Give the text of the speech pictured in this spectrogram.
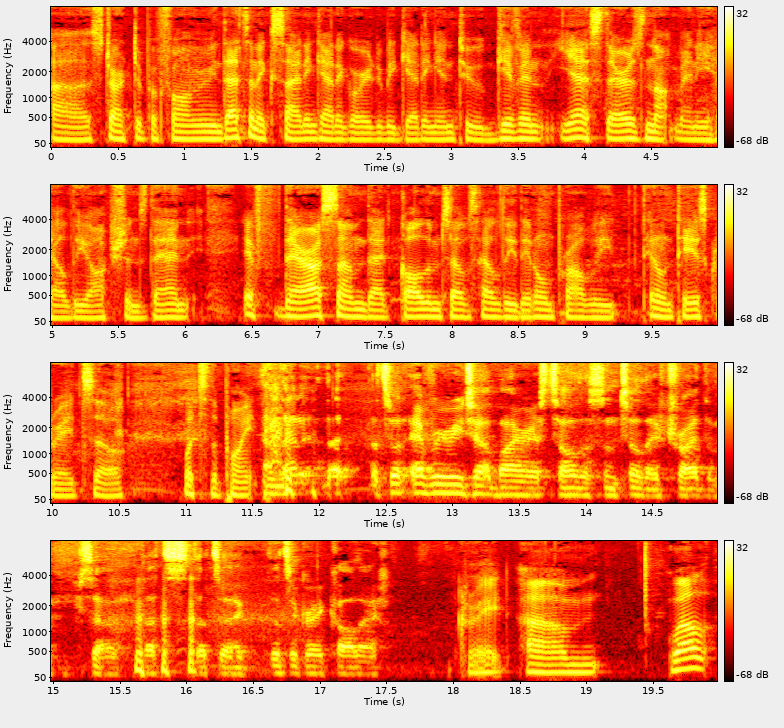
Uh, start to perform. I mean, that's an exciting category to be getting into. Given, yes, there's not many healthy options. Then, if there are some that call themselves healthy, they don't probably they don't taste great. So, what's the point? and that, that, that's what every retail buyer has told us until they've tried them. So that's that's a that's a great call out. Great. Um, well,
